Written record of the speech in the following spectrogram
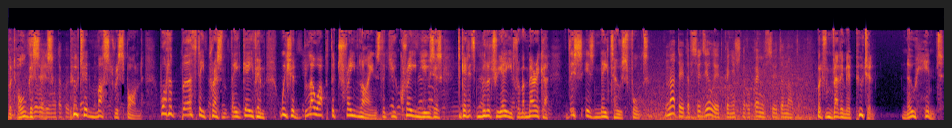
But Olga says Putin must respond. What a birthday present they gave him. We should blow up the train lines that Ukraine uses to get its military aid from America. This is NATO's fault. But from Vladimir Putin, no hint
